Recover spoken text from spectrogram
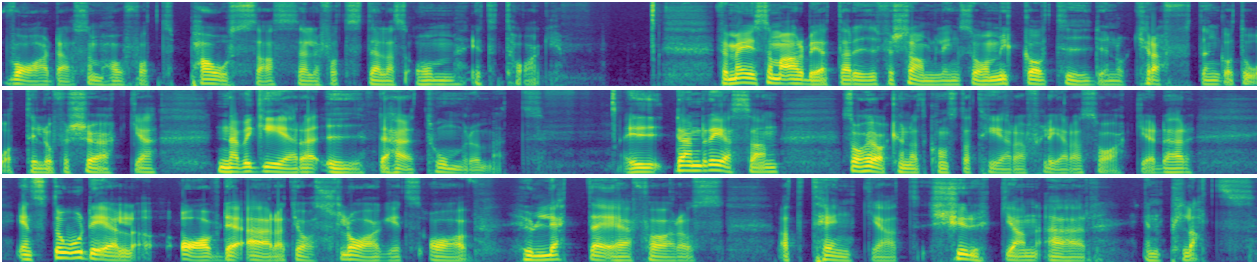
vardag som har fått pausas eller fått ställas om ett tag. För mig som arbetar i församling så har mycket av tiden och kraften gått åt till att försöka navigera i det här tomrummet. I den resan så har jag kunnat konstatera flera saker där en stor del av det är att jag har slagits av hur lätt det är för oss att tänka att kyrkan är en plats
